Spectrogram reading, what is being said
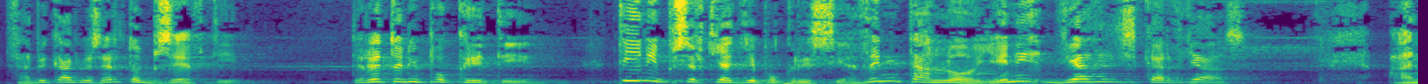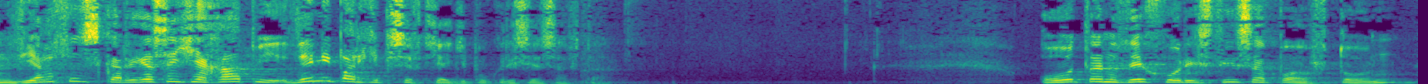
Θα πει κάποιος, ρε τον ψεύτη, ρε τον υποκριτή. Τι είναι η ψευτιά και η υποκρισία. Δεν είναι τα λόγια, είναι η διάθεση της καρδιάς. Αν η διάθεσης της καρδιάς έχει αγάπη δεν υπάρχει ψευτιά και υποκρισία σε αυτά. Όταν δεν χωριστείς από Αυτόν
